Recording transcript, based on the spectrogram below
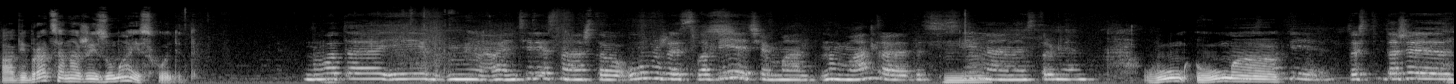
А вибрация, она же из ума исходит. Ну вот э, и а, интересно, что ум же слабее, чем мантра. Ну, мантра это сильный она инструмент. Ум, ум, а, Слабее. То есть даже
